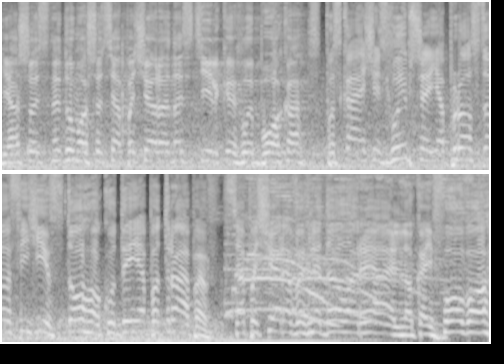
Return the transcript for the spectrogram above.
Я щось не думав, що ця печера настільки глибока. Спускаючись глибше, я просто офігів з того, куди я потрапив. Ця печера виглядала реально кайфово,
